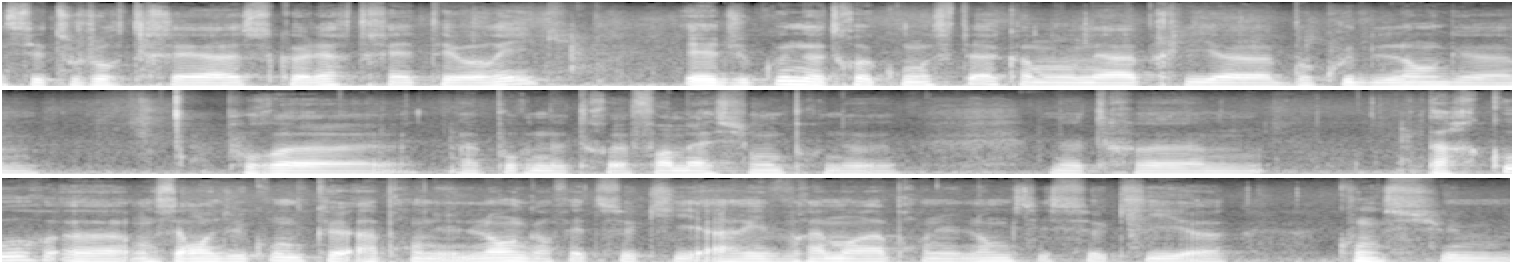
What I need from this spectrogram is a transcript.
c'est toujours très scolaire, très théorique. Et du coup, notre constat, comme on a appris beaucoup de langues pour, bah, pour notre formation, pour notre euh, parcours, euh, on s'est rendu compte qu'apprendre une langue, en fait, ceux qui arrivent vraiment à apprendre une langue, c'est ceux qui euh, consument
